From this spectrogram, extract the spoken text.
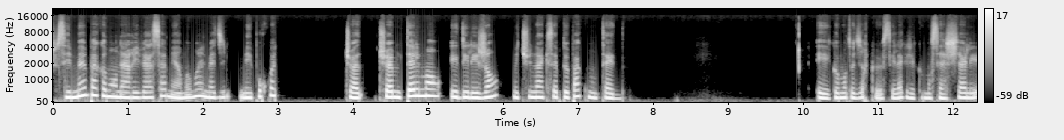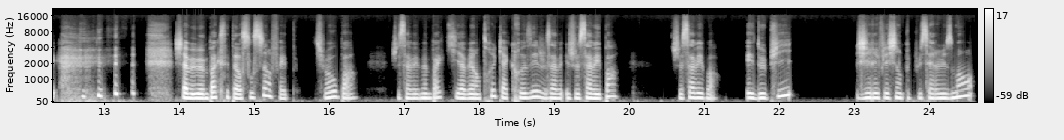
je sais même pas comment on est arrivé à ça, mais à un moment, elle m'a dit Mais pourquoi tu, tu aimes tellement aider les gens, mais tu n'acceptes pas qu'on t'aide? Et comment te dire que c'est là que j'ai commencé à chialer? Je savais même pas que c'était un souci, en fait. Tu vois ou pas? Je savais même pas qu'il y avait un truc à creuser. Je savais, savais pas. Je savais pas. Et depuis, j'ai réfléchi un peu plus sérieusement,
